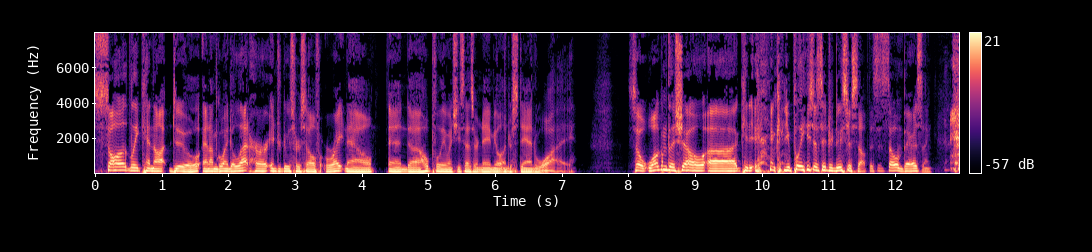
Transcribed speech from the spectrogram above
solidly cannot do. And I'm going to let her introduce herself right now. And uh, hopefully, when she says her name, you'll understand why. So, welcome to the show. Uh, can you can you please just introduce yourself? This is so embarrassing.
